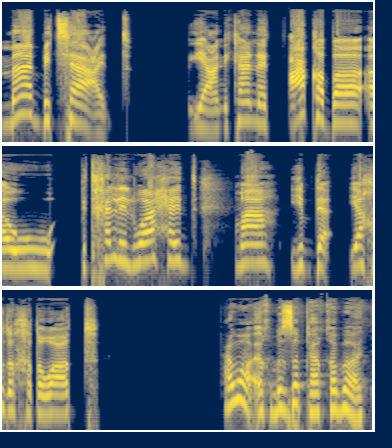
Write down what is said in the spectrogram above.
ما بتساعد؟ يعني كانت عقبة أو بتخلي الواحد ما يبدأ ياخذ الخطوات؟ عوائق بالضبط عقبات.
